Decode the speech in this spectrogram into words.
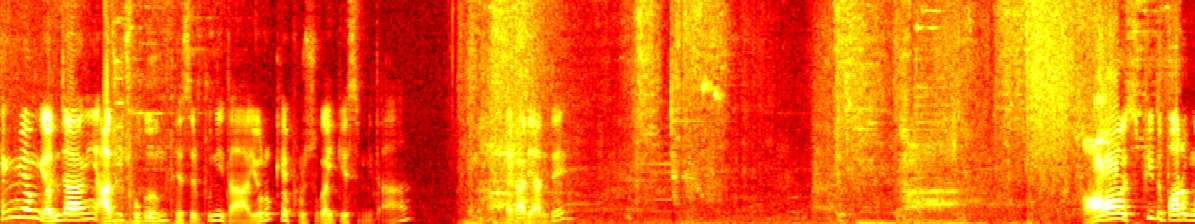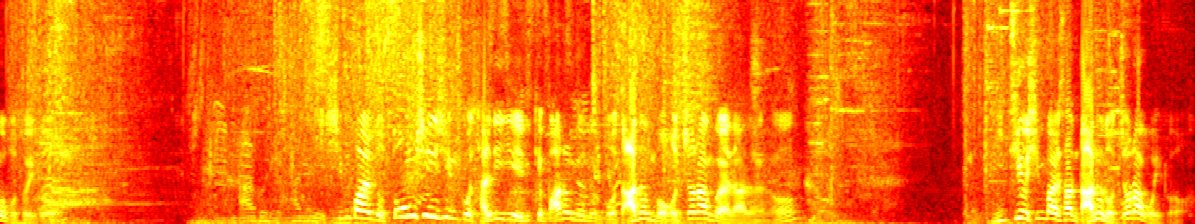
생명 연장이 아주 조금 됐을 뿐이다. 요렇게 볼 수가 있겠습니다. 대가리 한 대. 아, 스피드 빠른 거 보소, 이거. 당했습니다. 신발도 똥신 신고 달리기에 이렇게 빠르면은 뭐 나는 뭐 어쩌란 거야, 나는, 어? 2티어 신발 산 나는 어쩌라고, 이거.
